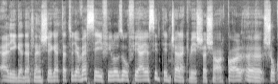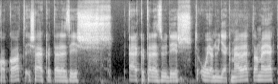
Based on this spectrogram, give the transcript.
elégedetlenséget, tehát hogy a veszélyi filozófiája szintén cselekvésre sarkal sokakat, és elkötelezés elköteleződést olyan ügyek mellett, amelyek,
